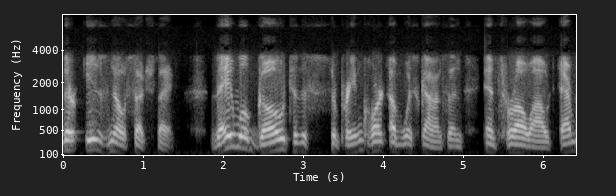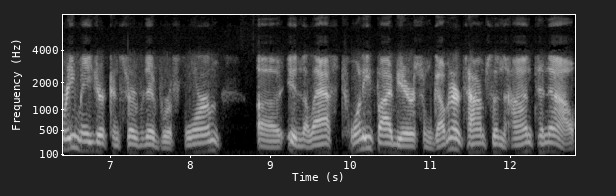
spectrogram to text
There is no such thing. They will go to the Supreme Court of Wisconsin and throw out every major conservative reform uh, in the last 25 years from Governor Thompson on to now,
